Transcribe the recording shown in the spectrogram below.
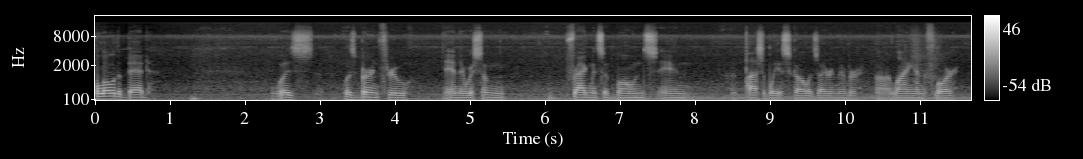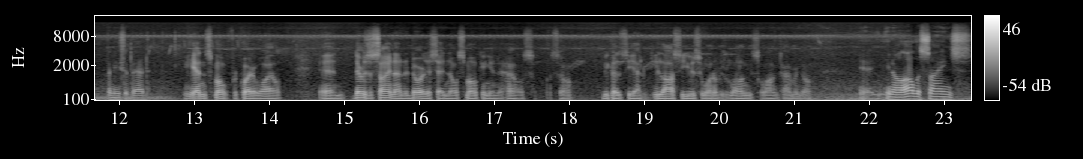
below the bed was, was burned through, and there were some fragments of bones and possibly a skull, as I remember, uh, lying on the floor beneath the bed. He hadn't smoked for quite a while, and there was a sign on the door that said no smoking in the house, so because he had he lost the use of one of his lungs a long time ago. Yeah, you know, all the signs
